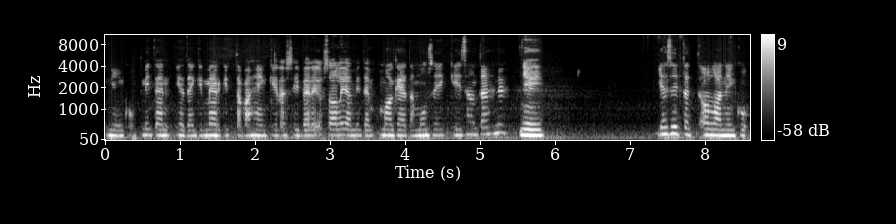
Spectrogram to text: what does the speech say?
niin kuin, miten jotenkin merkittävä henkilö Sibelius oli ja miten makeata musiikkia se on tehnyt. Niin. Ja sitten että ollaan niin kuin,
